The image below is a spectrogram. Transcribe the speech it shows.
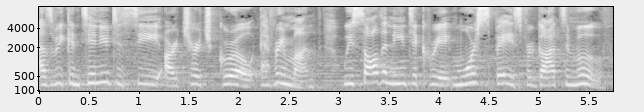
As we continue to see our church grow every month, we saw the need to create more space for God to move.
